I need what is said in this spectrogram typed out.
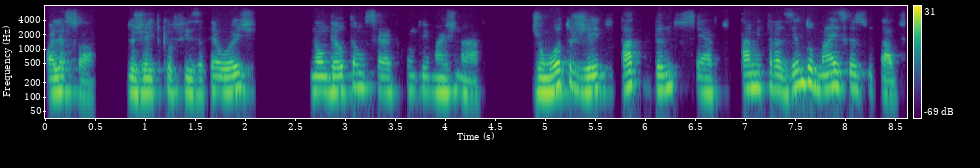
Olha só, do jeito que eu fiz até hoje, não deu tão certo quanto eu imaginava. De um outro jeito, está dando certo, está me trazendo mais resultados.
